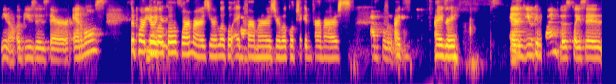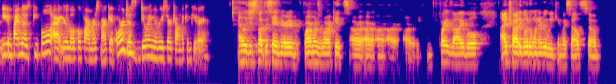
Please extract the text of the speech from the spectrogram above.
you know abuses their animals Support your Doing your- local farmers, your local egg farmers, your local chicken farmers. absolutely I agree. And you can find those places you can find those people at your local farmers market or just doing the research on the computer I was just about to say, Mary, farmers markets are, are, are, are, quite valuable. I try to go to one every weekend myself. So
